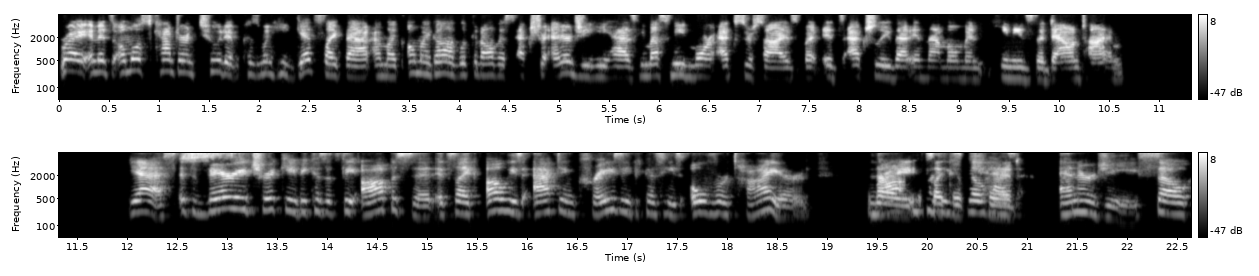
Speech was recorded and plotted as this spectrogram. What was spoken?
Right. And it's almost counterintuitive because when he gets like that, I'm like, oh my God, look at all this extra energy he has. He must need more exercise. But it's actually that in that moment, he needs the downtime. Yes, it's very tricky because it's the opposite. It's like, oh, he's acting crazy because he's overtired. Right. It's like he still kid. has energy. So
